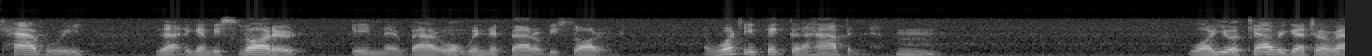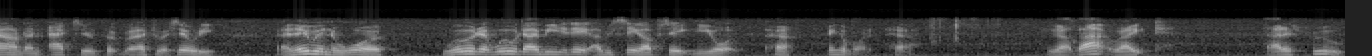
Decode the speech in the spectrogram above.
cavalry that they're going to be slaughtered in the battle, won't win this battle, be slaughtered. And what do you think going to happen? Hmm. Well, U.S. cavalry going to turn around and active actual facility, and they win the war. Where would, I, where would I be today? I'd be staying upstate New York. Huh. Think about it. Huh. You got that right. That is true.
